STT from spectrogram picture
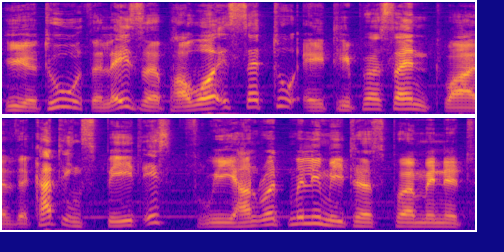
Here too the laser power is set to 80% while the cutting speed is 300mm per minute.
